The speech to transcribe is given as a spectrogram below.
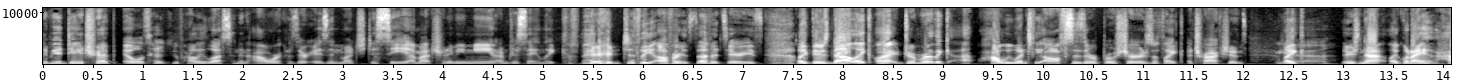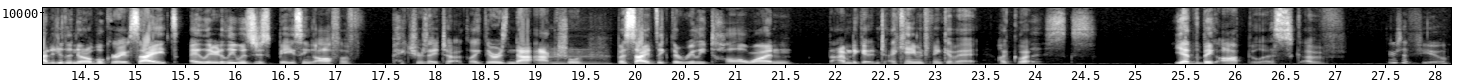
to be a day trip. It will take you probably less than an hour because there isn't much to see. I'm not trying to be mean. I'm just saying, like, compared to the other cemeteries, like, there's not like, okay, do you remember like how we went to the offices? There were brochures with like attractions. Like, Yeah. there's not like when I had to do the notable grave sites, I literally was just basing off of pictures I took. Like, there was not actual Mm. besides like the really tall one. That I'm gonna get into. I can't even think of it. Like what? Yeah, the big obelisk of There's a few.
